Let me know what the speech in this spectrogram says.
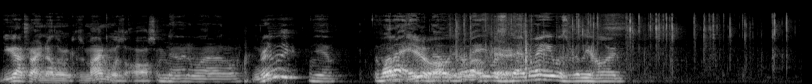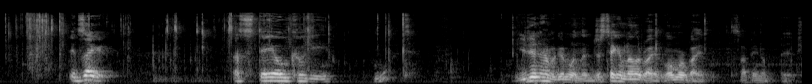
You gotta try another one because mine was awesome. No, I don't want another one. Really? Yeah, the one I ate. you, The, the one I ate was one I ate was really hard. It's like a stale cookie. You didn't have a good one then. Just take another bite. One more bite. Stop being a bitch.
